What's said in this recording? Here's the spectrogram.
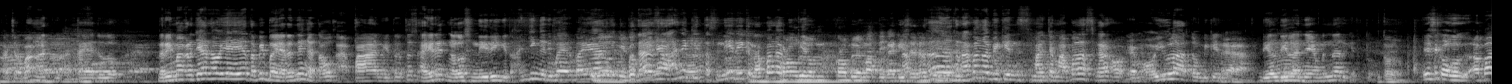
kacau banget gitu. kayak dulu nerima kerjaan oh iya iya tapi bayarannya nggak tahu kapan gitu. Terus akhirnya ngeluh sendiri gitu. Anjing nggak dibayar bayar Itu- gitu. salahnya eh, kita sendiri. kenapa nggak bikin problem problematika di sana Eh, kenapa nggak bikin semacam apa lah sekarang oh, MOU lah atau bikin Ya. deal dealannya yang benar gitu. Iya sih kalau apa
